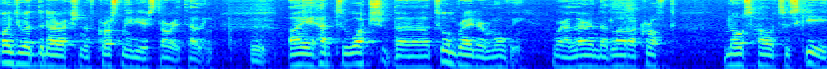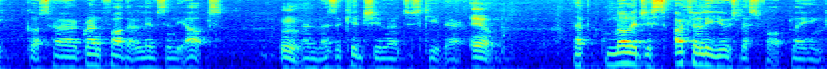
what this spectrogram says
Point you at the direction of cross-media storytelling. Mm. I had to watch the Tomb Raider movie, where I learned that Lara Croft knows how to ski because her grandfather lives in the Alps, Mm. and as a kid she learned to ski there. Yeah. That knowledge is utterly useless for playing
